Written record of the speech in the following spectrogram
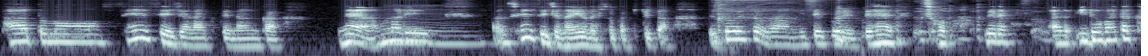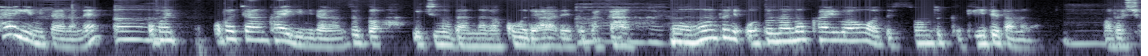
パートの先生じゃなくてなんか、ねあんまり、先生じゃないような人が来てた。でそういう人が見てくれて そう。でねあの井戸端会議みたいなね。おばおばちゃん会議みたいなの。ちょっとうちの旦那がこうであれとかさはいはい。もう本当に大人の会話を私その時から聞いてたのよ。うん。私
